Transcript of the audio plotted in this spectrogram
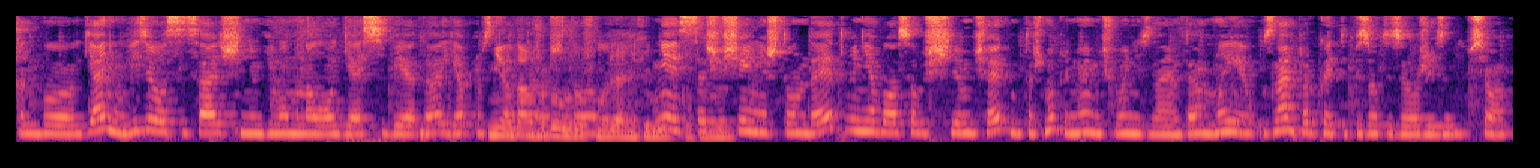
Как бы я не увидела социальщины в его монологе о себе, да, я просто Не, ну там же было то, что- что он реально У хирург. меня есть ощущение, что он до этого не был особо счастливым человеком, потому что мы про него ничего не знаем, да. Мы знаем только этот эпизод из его жизни. Все.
